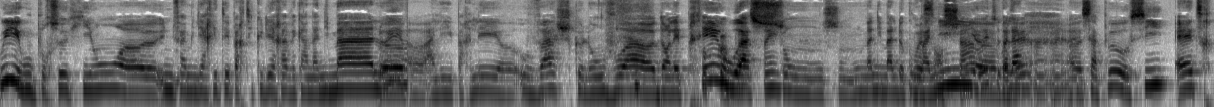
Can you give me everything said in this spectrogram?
Oui, ou pour ceux qui ont euh, une familiarité particulière avec un animal, Oui. euh, aller parler euh, aux vaches que l'on voit euh, dans les prés ou à son, son animal de compagnie. chat, euh, oui, tout à voilà. Ouais, ouais, ouais. Euh, ça peut aussi être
